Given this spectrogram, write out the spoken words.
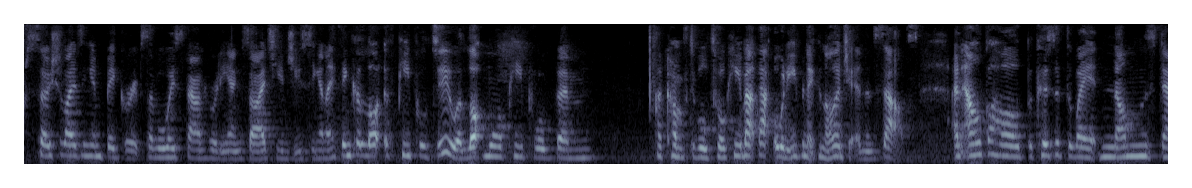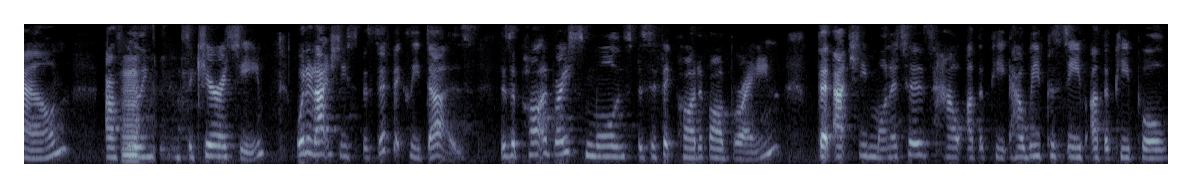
socializing in big groups, I've always found really anxiety inducing. And I think a lot of people do. A lot more people than are comfortable talking about that or would even acknowledge it in themselves. And alcohol, because of the way it numbs down our mm. feelings of insecurity, what it actually specifically does, there's a part, a very small and specific part of our brain that actually monitors how other people, how we perceive other people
